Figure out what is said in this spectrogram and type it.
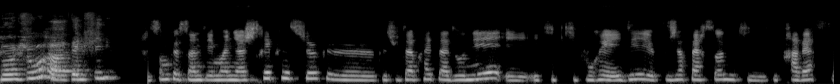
Bonjour euh, Delphine. Il semble que c'est un témoignage très précieux que, que tu t'apprêtes à donner et, qui, pourrait aider plusieurs personnes qui, traversent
